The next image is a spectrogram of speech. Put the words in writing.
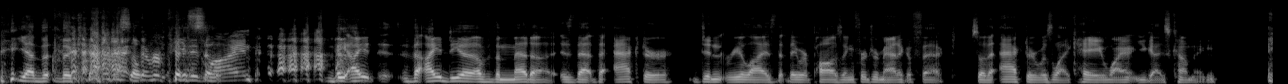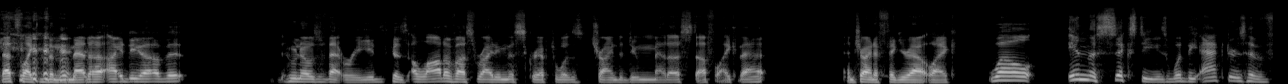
yeah, the the, so- the repeated so line. the I, eh, the idea of the meta is that the actor didn't realize that they were pausing for dramatic effect. So the actor was like, "Hey, why aren't you guys coming?" That's like the meta idea of it. Who knows if that reads? Because a lot of us writing the script was trying to do meta stuff like that and trying to figure out like, well, in the 60s, would the actors have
